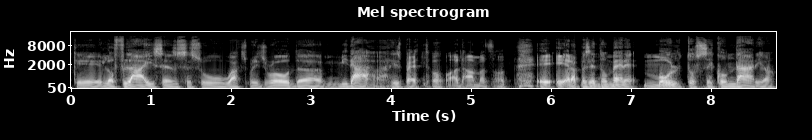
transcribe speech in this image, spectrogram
che l'off license su Waxbridge Road uh, mi dà rispetto ad Amazon e, e, rappresenta un bene molto secondario.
